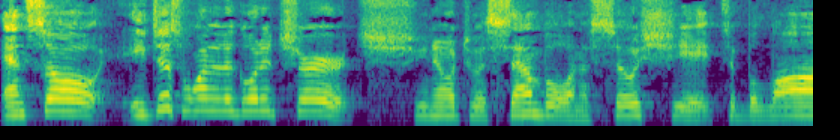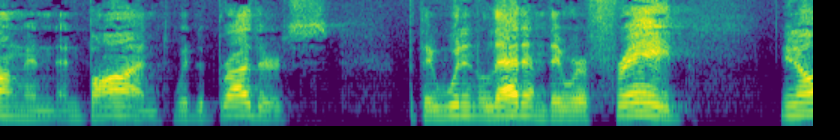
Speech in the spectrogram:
And so he just wanted to go to church, you know, to assemble and associate, to belong and, and bond with the brothers. But they wouldn't let him. They were afraid. You know,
